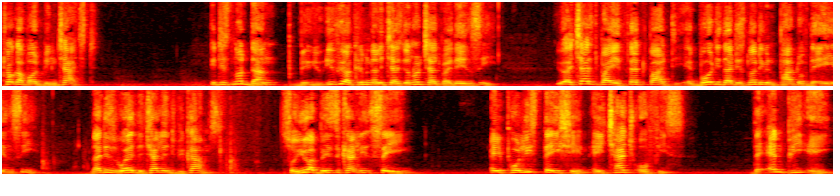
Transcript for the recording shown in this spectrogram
talk about being charged. It is not done, if you are criminally charged, you're not charged by the ANC. You are charged by a third party, a body that is not even part of the ANC. That is where the challenge becomes. So you are basically saying a police station, a church office, the NPA,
